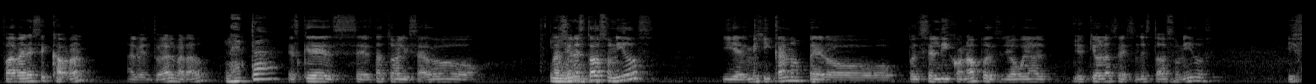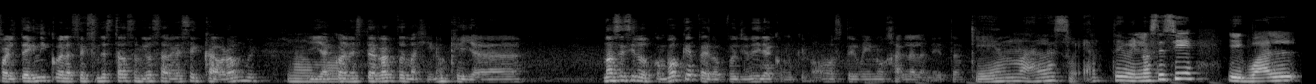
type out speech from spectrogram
fue a ver a ese cabrón, al Ventura Alvarado? ¿Neta? Es que se es naturalizado. Nació en Estados Unidos y es mexicano, pero pues él dijo, no, pues yo voy a. Yo quiero la selección de Estados Unidos. Y fue el técnico de la selección de Estados Unidos a ver ese cabrón, güey. No, y ya no. con este error, pues imagino que ya. No sé si lo convoque, pero pues yo diría como que no, este güey no jala la neta. Qué mala suerte, güey. No sé si igual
